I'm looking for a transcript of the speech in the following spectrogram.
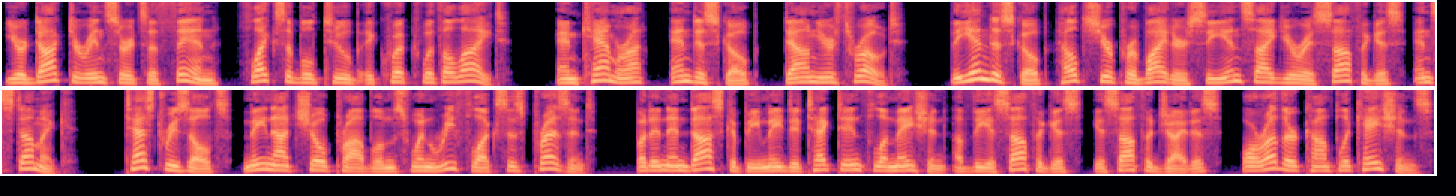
Your doctor inserts a thin, flexible tube equipped with a light and camera, endoscope, down your throat. The endoscope helps your provider see inside your esophagus and stomach. Test results may not show problems when reflux is present, but an endoscopy may detect inflammation of the esophagus, esophagitis, or other complications.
